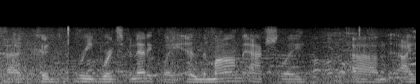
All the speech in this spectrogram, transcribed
uh, could read words phonetically. And the mom actually, um, I,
